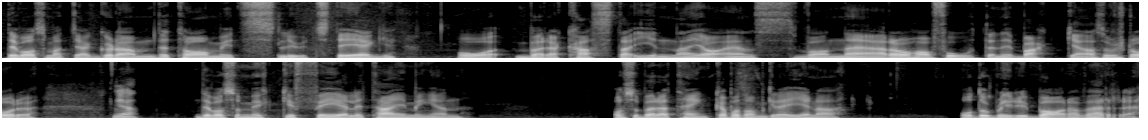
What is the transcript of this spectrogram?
Det var som att jag glömde ta mitt slutsteg och börja kasta innan jag ens var nära att ha foten i backen. Alltså förstår du? Ja. Det var så mycket fel i tajmingen. Och så började jag tänka på de grejerna. Och då blir det ju bara värre.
